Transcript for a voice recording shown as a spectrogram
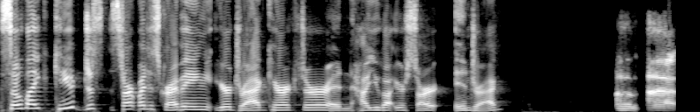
So, like, can you just start by describing your drag character and how you got your start in drag? Um, uh,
